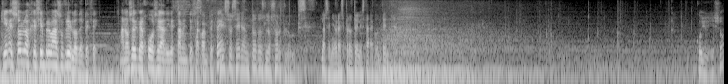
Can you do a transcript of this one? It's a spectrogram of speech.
¿Quiénes son los que siempre van a sufrir? Los de PC. A no ser que el juego sea directamente sacado en PC. Esos eran todos los Orklumps. La señora Sprotel estará contenta. Coño, ¿y eso?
